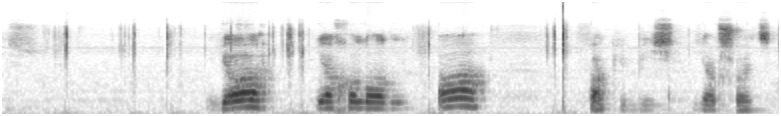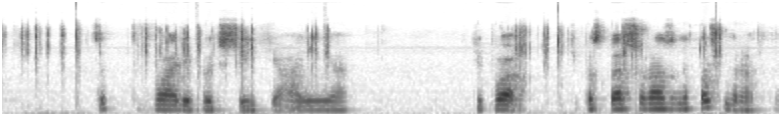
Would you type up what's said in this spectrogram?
ти ж. Йо, я холодний. А! Fuck you, bitch. Я в шоці. Це тварі больші, я-я-я. Типа, типа з першого разу не хочеш вмирати, да?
